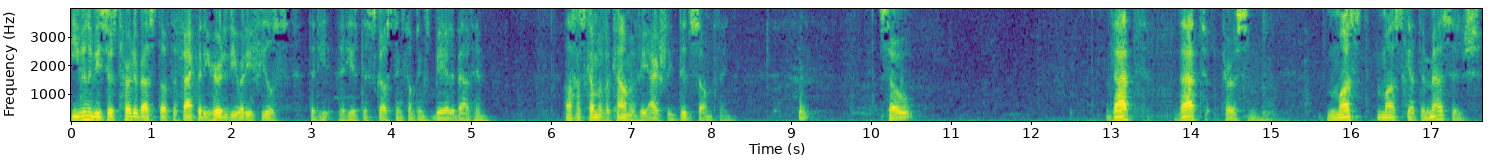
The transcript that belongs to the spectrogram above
Even if he's just heard about stuff, the fact that he heard it, he already feels that he that he's disgusting, something's bad about him. Kama if he actually did something. So that that person must must get the message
